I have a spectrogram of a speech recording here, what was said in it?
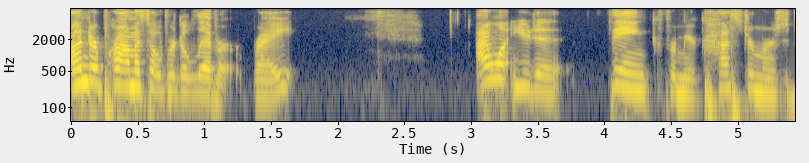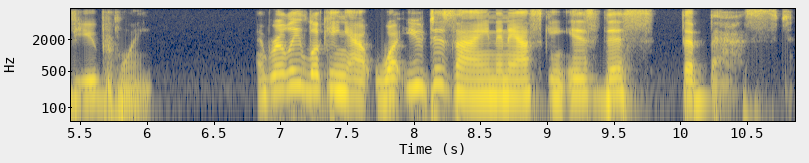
under promise, over deliver, right? I want you to think from your customer's viewpoint and really looking at what you design and asking, is this the best?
